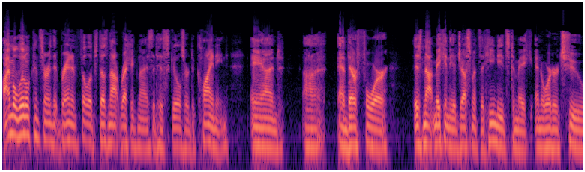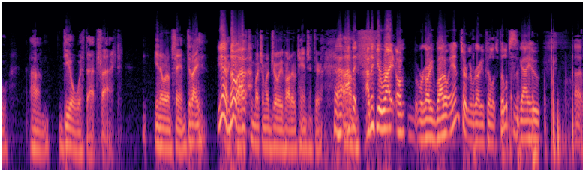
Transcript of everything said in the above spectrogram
I'm a little concerned that Brandon Phillips does not recognize that his skills are declining, and uh, and therefore is not making the adjustments that he needs to make in order to um, deal with that fact. You know what I'm saying? Did I? Yeah, no, I, too much on a Joey Votto tangent there. Um, I think I think you're right on regarding Votto and certainly regarding Phillips. Phillips is a guy who, uh,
